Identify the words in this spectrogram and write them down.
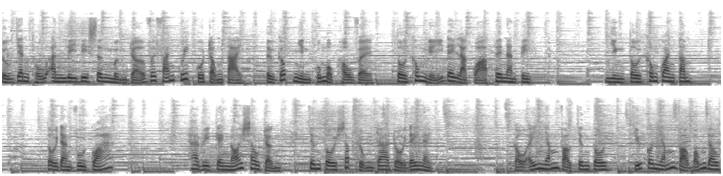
cựu danh thủ Anh Lee Dixon mừng rỡ với phán quyết của trọng tài, từ góc nhìn của một hậu vệ, tôi không nghĩ đây là quả penalty. Nhưng tôi không quan tâm. Tôi đang vui quá. Harry Kane nói sau trận, chân tôi sắp rụng ra rồi đây này. Cậu ấy nhắm vào chân tôi, chứ có nhắm vào bóng đâu.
